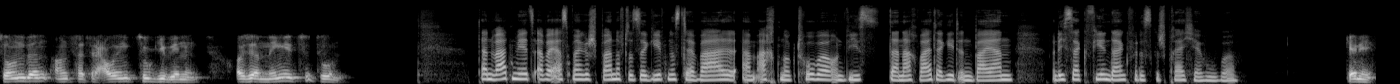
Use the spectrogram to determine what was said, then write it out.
sondern an Vertrauen zugewinnen. Also eine Menge zu tun. Dann warten wir jetzt aber erstmal gespannt auf das Ergebnis der Wahl am 8. Oktober und wie es danach weitergeht in Bayern. Und ich sage vielen Dank für das Gespräch, Herr Huber. Gerne.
